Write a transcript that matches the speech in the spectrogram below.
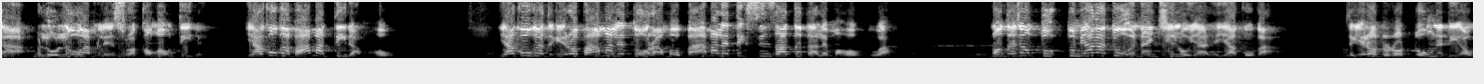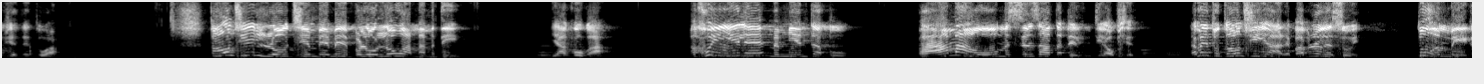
ကဘယ်လိုလုပ်ရမလဲဆိုတာကောင်းကောင်းသိတယ်ယာကုပ်ကဘာမှသိတာမဟုတ်ယာကုပ်ကတကယ်တော့ဘာမှလည်းတော်တာမဟုတ်ဘာမှလည်းသိစဉ်းစားတတ်တာလည်းမဟုတ်သူကနော်ဒါကြောင့်သူသူများကသူ့ကိုအနိုင်ကျင့်လို့ရတယ်ယာကုပ်ကတကယ်တော့တော်တော်တုံးတဲ့တရားဖြစ်တယ်သူကကောင်းကြီးလိုချင်ပေမဲ့ဘယ်လိုလုပ်ရမှမသိယာကုပ်က လို့လဲဆိုရင်သူ့အမေက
